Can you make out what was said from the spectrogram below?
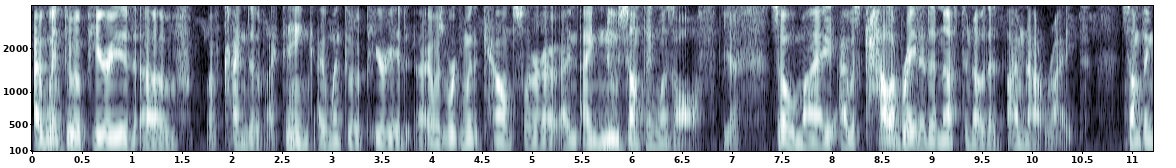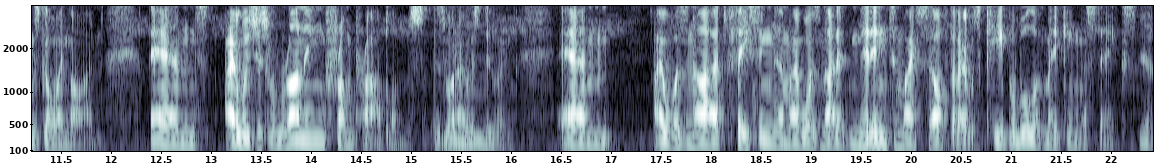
I went through a period of of kind of. I think I went through a period. I was working with a counselor. I, I, I knew something was off. Yeah. So my I was calibrated enough to know that I'm not right. Something's going on, and I was just running from problems. Is what I was doing, and I was not facing them. I was not admitting to myself that I was capable of making mistakes. Yeah.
